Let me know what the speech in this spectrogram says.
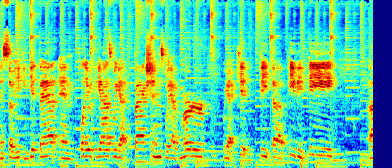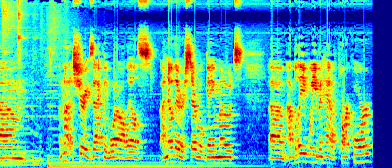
And so you can get that and play with the guys. We got factions, we have murder, we got kit P, uh, PvP, um, I'm not sure exactly what all else. I know there are several game modes. Um, I believe we even have parkour.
